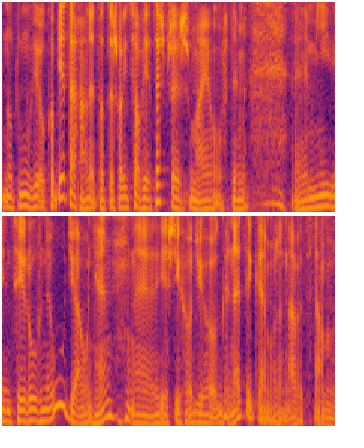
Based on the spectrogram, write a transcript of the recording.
no tu mówię o kobietach, ale to też ojcowie też przecież mają w tym mniej więcej równy udział, nie? jeśli chodzi o genetykę, może nawet nawet tam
